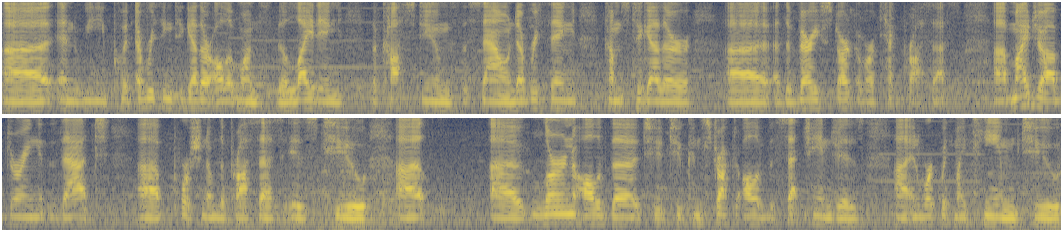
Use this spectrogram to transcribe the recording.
uh, and we put everything together all at once. The lighting, the costumes, the sound, everything comes together uh, at the very start of our tech process. Uh, my job during that portion of the process is to uh, learn all of the to, to construct all of the set changes uh, and work with my team to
